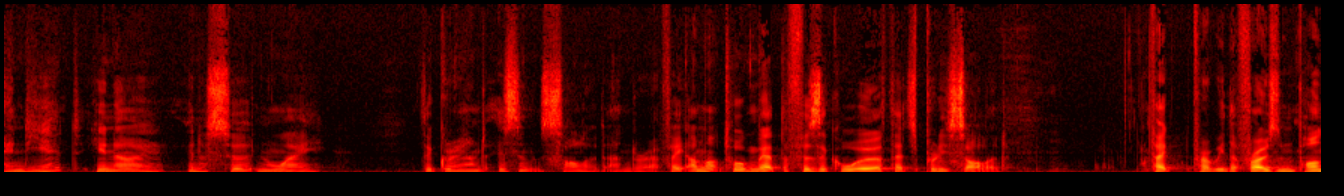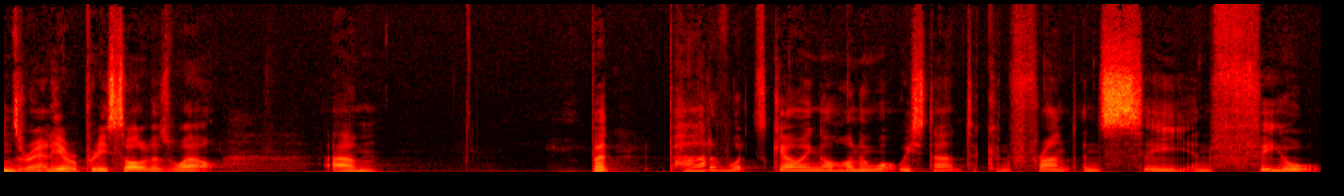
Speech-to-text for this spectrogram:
And yet, you know, in a certain way, the ground isn't solid under our feet. I'm not talking about the physical earth, that's pretty solid. In fact, probably the frozen ponds around here are pretty solid as well. Um, but part of what's going on and what we start to confront and see and feel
